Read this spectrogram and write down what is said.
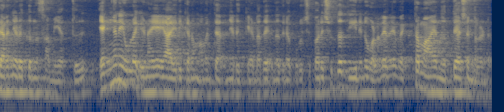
തിരഞ്ഞെടുക്കുന്ന സമയത്ത് എങ്ങനെയുള്ള ഇണയെ ആയിരിക്കണം അവൻ തിരഞ്ഞെടുക്കേണ്ടത് എന്നതിനെക്കുറിച്ച് പരിശുദ്ധ ദീനിന് വളരെ വ്യക്തമായ നിർദ്ദേശങ്ങളുണ്ട്.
